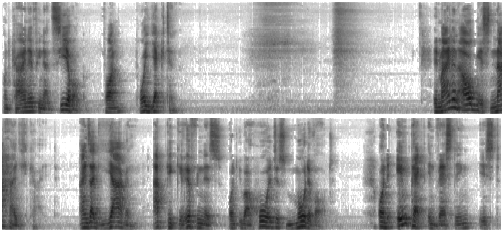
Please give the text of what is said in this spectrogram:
und keine Finanzierung von Projekten. In meinen Augen ist Nachhaltigkeit ein seit Jahren abgegriffenes und überholtes Modewort. Und Impact Investing ist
